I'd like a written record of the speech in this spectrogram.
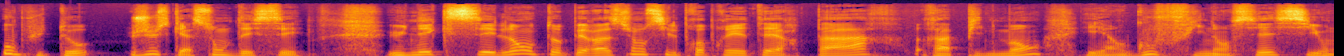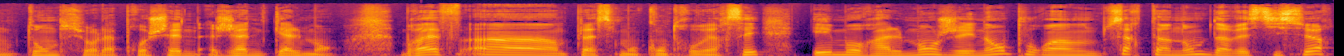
ou plutôt jusqu'à son décès. Une excellente opération si le propriétaire part rapidement et un gouffre financier si on tombe sur la prochaine Jeanne Calment. Bref, un placement controversé et moralement gênant pour un certain nombre d'investisseurs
